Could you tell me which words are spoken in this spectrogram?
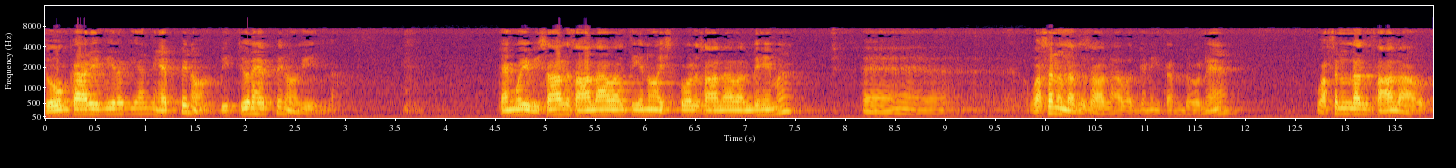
දෝංකාරය කියලා කියන්නේ හැප්පෙනවා. බිත්ති වල හැප්පෙනවා ගිහිල්ලා. දැන් ওই විශාල ශාලාවල් තියෙනවා ඉස්කෝල ශාලාවල් එහෙම වසන ලද ශාලාවක් ගැන හිතන්න ඕනේ. වසන ලද ශාලාවක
